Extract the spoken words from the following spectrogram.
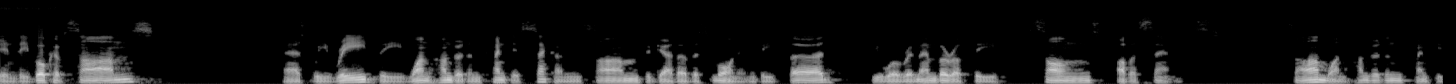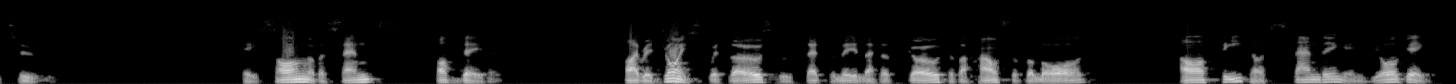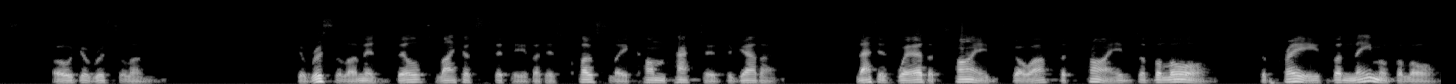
in the book of Psalms as we read the 122nd Psalm together this morning. The third, you will remember, of the Songs of Ascents. Psalm 122. A Song of Ascents of David. I rejoiced with those who said to me, Let us go to the house of the Lord. Our feet are standing in your gates O Jerusalem. Jerusalem is built like a city, that is closely compacted together. That is where the tribes go up, the tribes of the Lord, to praise the name of the Lord,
